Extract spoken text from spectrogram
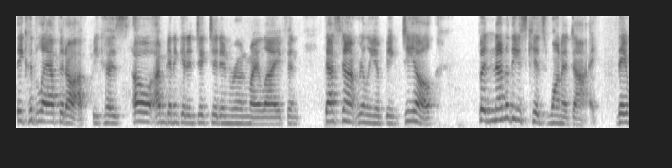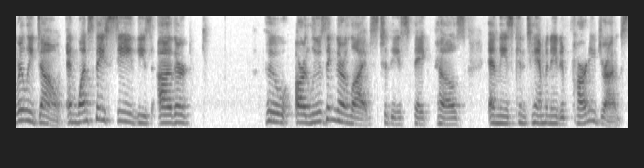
they could laugh it off because, oh, I'm going to get addicted and ruin my life. And that's not really a big deal. But none of these kids want to die. They really don't. And once they see these other who are losing their lives to these fake pills and these contaminated party drugs,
